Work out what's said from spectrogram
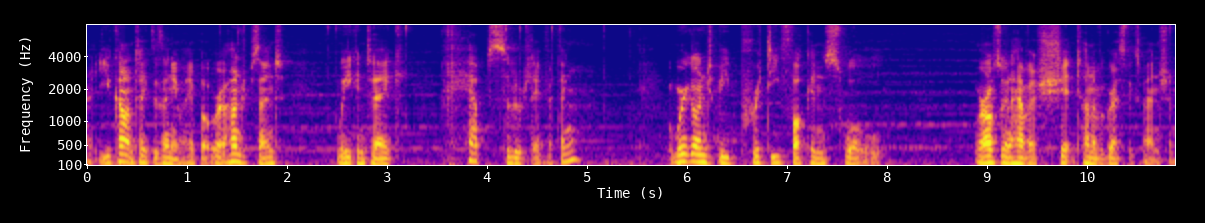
Right, you can't take this anyway, but we're at 100%. We can take absolutely everything. We're going to be pretty fucking swole. We're also going to have a shit ton of aggressive expansion.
